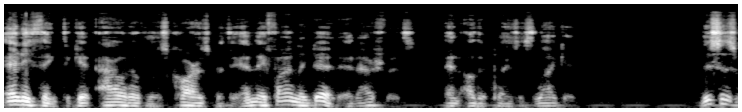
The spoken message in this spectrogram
anything to get out of those cars, but they, and they finally did at Auschwitz and other places like it. This is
